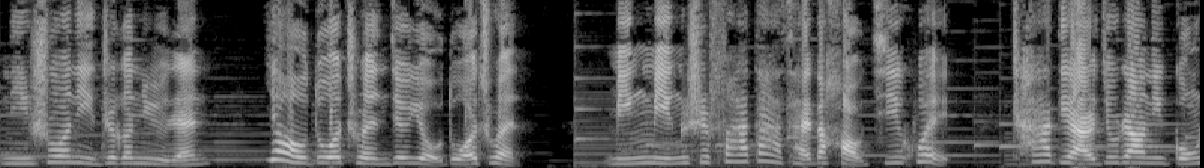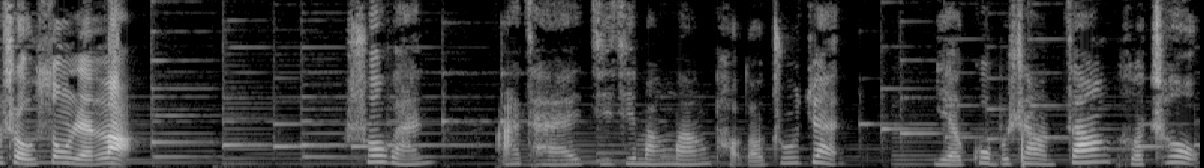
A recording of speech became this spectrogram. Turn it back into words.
你说你这个女人要多蠢就有多蠢，明明是发大财的好机会，差点儿就让你拱手送人了。”说完，阿才急急忙忙跑到猪圈，也顾不上脏和臭，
